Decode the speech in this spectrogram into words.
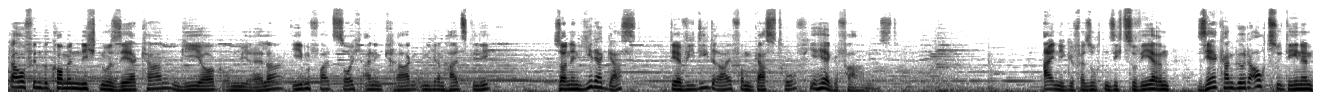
Daraufhin bekommen nicht nur Serkan, Georg und Mirella ebenfalls solch einen Kragen um ihren Hals gelegt, sondern jeder Gast der wie die drei vom Gasthof hierher gefahren ist. Einige versuchten sich zu wehren, Serkan gehört auch zu denen,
